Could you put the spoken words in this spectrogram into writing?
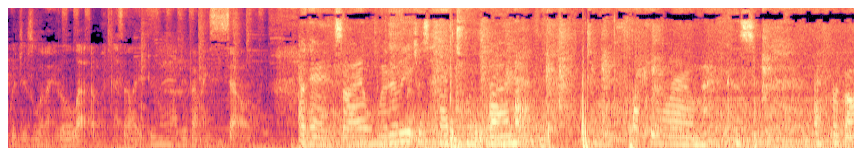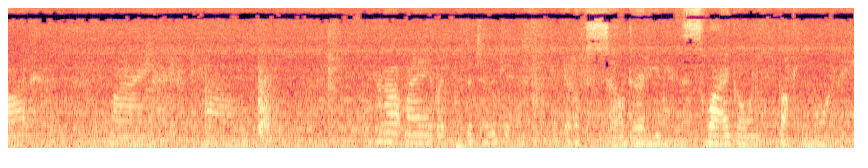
which is what I love because I like doing laundry by myself. Okay, so I literally just had to run to my fucking room because I forgot my, um, forgot my like detergent. It looks so dirty in here. This is why I go in the fucking morning.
